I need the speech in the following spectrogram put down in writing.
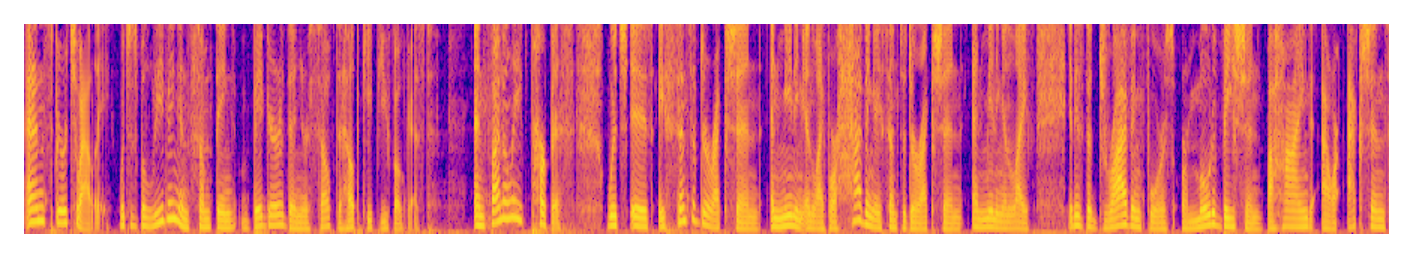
And spirituality, which is believing in something bigger than yourself to help keep you focused. And finally, purpose, which is a sense of direction and meaning in life, or having a sense of direction and meaning in life. It is the driving force or motivation behind our actions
